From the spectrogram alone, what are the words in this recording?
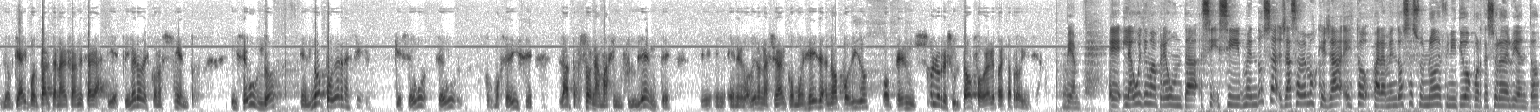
Lo que hay por parte de Anabel Fernández Agasti es, primero, desconocimiento. Y segundo, el no poder decir que según, según como se dice, la persona más influyente en, en, el gobierno nacional como es ella, no ha podido obtener un solo resultado favorable para esta provincia. Bien. Eh, la última pregunta. Si, si, Mendoza, ya sabemos que ya esto para Mendoza es un no definitivo por Tesoro del Viento,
